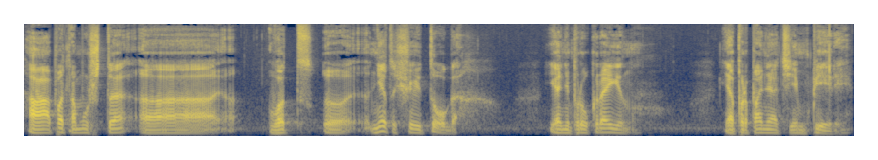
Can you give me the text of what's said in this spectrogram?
а потому что а, вот а, нет еще итога. Я не про Украину, я про понятие империи.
